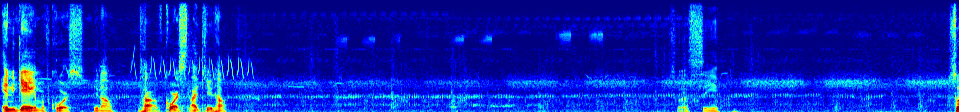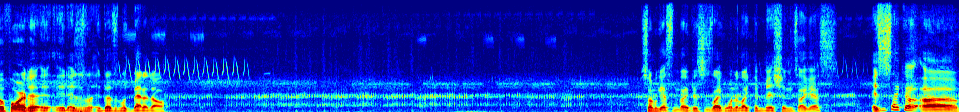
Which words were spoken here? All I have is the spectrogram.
In the game, of course, you know. of course, like, you know. So let's see. So far, it, it, it, doesn't, it doesn't look bad at all. So I'm guessing like this is like one of like the missions, I guess. Is this like a, uh,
